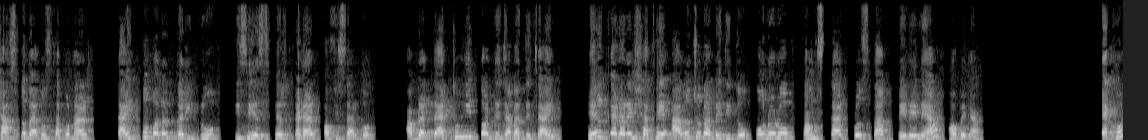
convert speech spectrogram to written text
স্বাস্থ্য ব্যবস্থাপনার দায়িত্ব পালনকারী গ্রুপ পিসিএস হেলথ ক্যাডার অফিসারগণ। আমরা ব্যর্থহীন কণ্ঠে জানাতে চাই, হেলথ ক্যাডারের সাথে আলোচনা ব্যতীত কোনরূপ সংস্কার প্রস্তাব মেনে নেওয়া হবে না। এখন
